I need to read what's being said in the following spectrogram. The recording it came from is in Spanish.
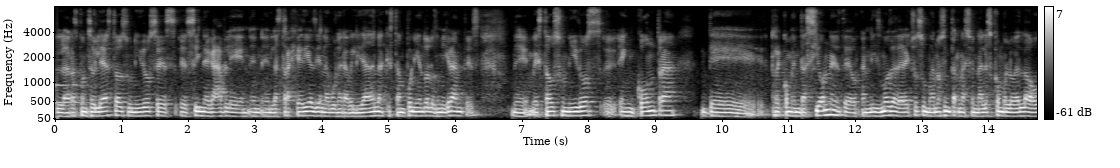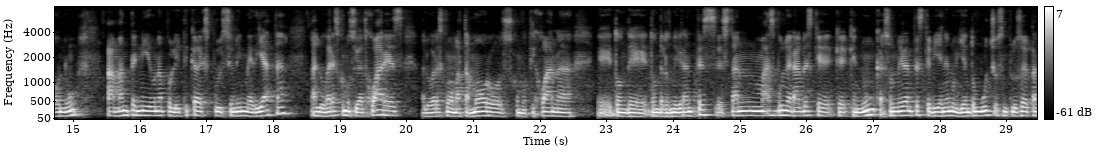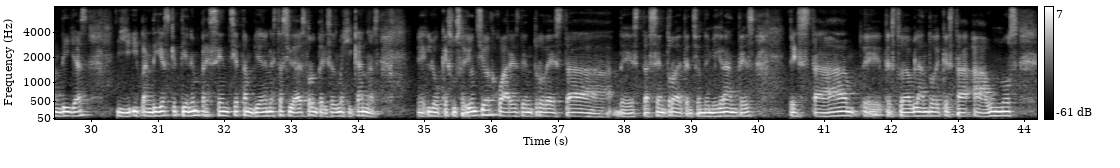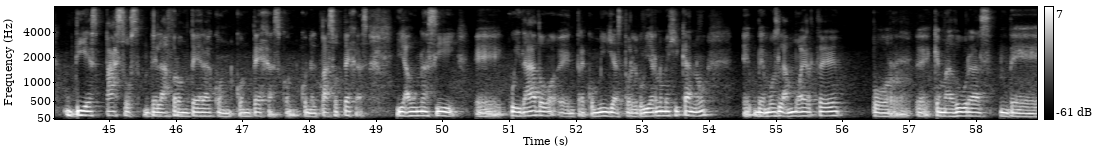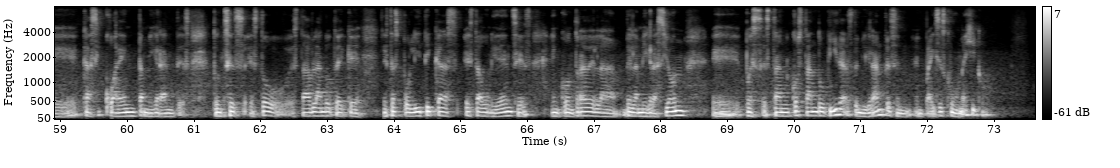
la responsabilidad de Estados Unidos es, innegable en, las tragedias y en la vulnerabilidad en la que están poniendo a los migrantes. Estados Unidos en contra de recomendaciones de organismos de derechos humanos internacionales como lo es la ONU, ha mantenido una política de expulsión inmediata a lugares como Ciudad Juárez, a lugares como Matamoros, como Tijuana, eh, donde, donde los migrantes están más vulnerables que, nunca. Son migrantes que vienen huyendo muchos, incluso de pandillas, y, y pandillas que tienen presencia también en estas ciudades fronterizas mexicanas. Eh, lo que sucedió en Ciudad Juárez dentro de esta, de esta centro de detención de migrantes está, eh, te estoy hablando de que está a unos 10 pasos de la frontera con, con Texas, con, con, El Paso, Texas. Y aún así, eh, cuidado, entre comillas, por el gobierno mexicano, vemos la muerte por eh, quemaduras de casi 40 migrantes. Entonces, esto está hablando de que estas políticas estadounidenses en contra de la, de la migración, eh, pues están costando vidas de migrantes en países como México.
